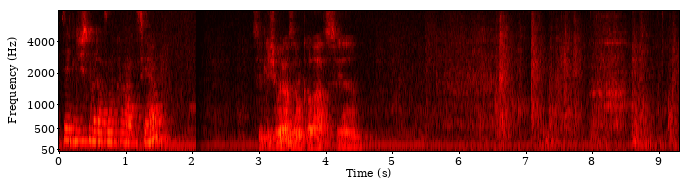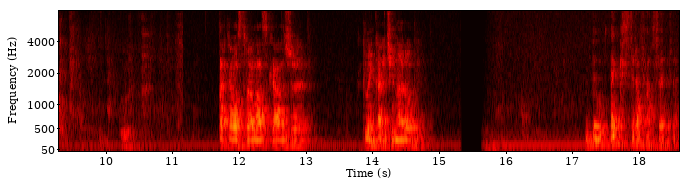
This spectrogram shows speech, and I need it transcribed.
Zjedliśmy razem kolację. Zjedliśmy razem kolację. Taka ostra laska, że klękajcie narody. Był ekstra facetem.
